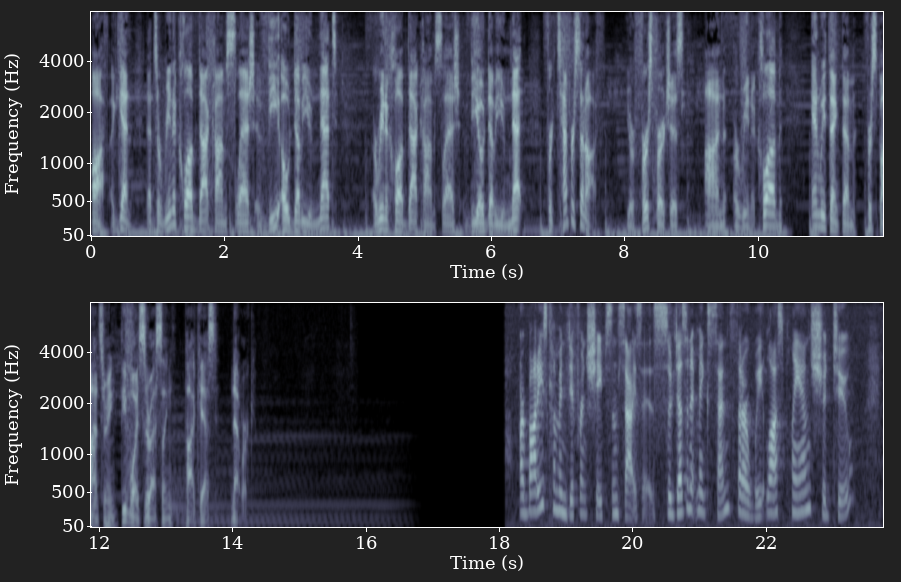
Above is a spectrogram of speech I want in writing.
off. Again, that's arenaclub.com slash VOWnet, arenaclub.com slash VOWnet for 10% off your first purchase on Arena Club. And we thank them for sponsoring the Voices of Wrestling Podcast Network. Our bodies come in different shapes and sizes, so doesn't it make sense that our weight loss plans should too?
